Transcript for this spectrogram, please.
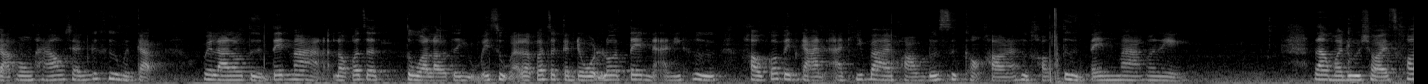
จากรองเท้าฉันก็คือเหมือนกับเวลาเราตื่นเต้นมาก เราก็จะตัวเราจะอยู่ไม่สุขอะเราก็จะกระโดดโลดเต้นนี่ยอันนี้คือเขาก็เป็นการอธิบายความรู้สึกของเขานะคือเขาตื่นเต้นมากนั่นเอง เรามาดู choice ข้อ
